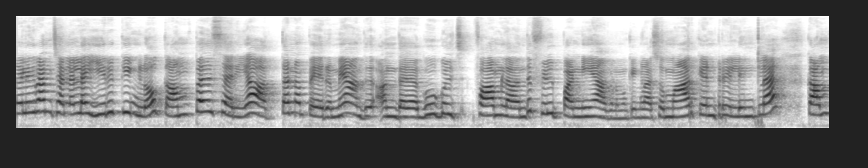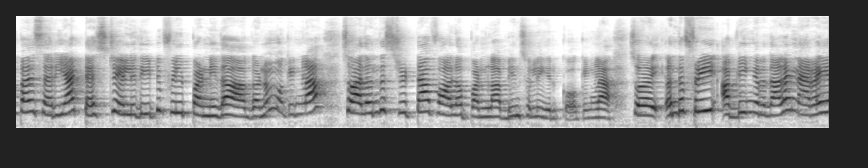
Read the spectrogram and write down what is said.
டெலிகிராம் சேனலில் இருக்கீங்களோ கம்பல்சரியாக அத்தனை பேருமே அது அந்த கூகுள் ஃபார்மில் வந்து ஃபில் பண்ணியே ஆகணும் ஓகேங்களா ஸோ மார்க் என்ட்ரி லிங்க்கில் கம்பல்சரியாக டெஸ்ட் எழுதிட்டு ஃபில் பண்ணி தான் ஆகணும் ஓகேங்களா ஸோ அதை வந்து ஸ்ட்ரிக்டாக ஃபாலோ பண்ணலாம் அப்படின்னு சொல்லி இருக்கும் ஓகேங்களா ஸோ வந்து ஃப்ரீ அப்படிங்கிறதால நிறைய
